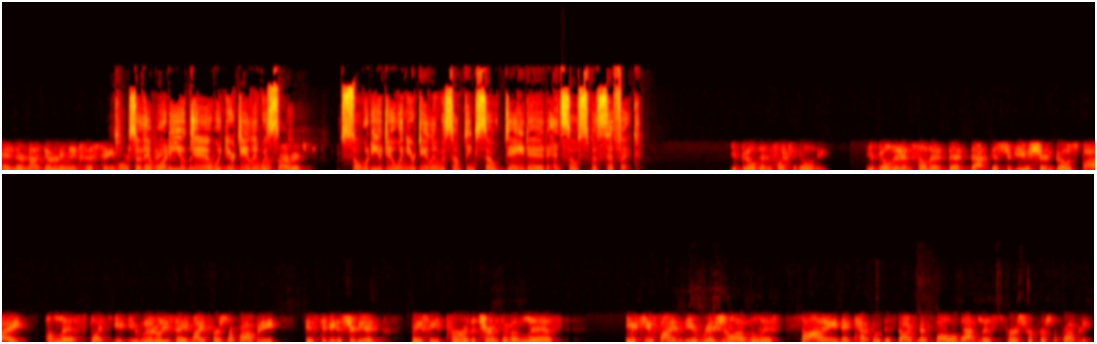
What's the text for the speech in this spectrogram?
and they're not they don't even exist anymore. So it's then what do you do when you're dealing with- garbage? So what do you do when you're dealing with something so dated and so specific? You build in flexibility. You build it in so that that, that distribution goes by a list. Like you, you literally say my personal property is to be distributed basically per the terms of a list. If you find the original of the list signed and kept with this document, follow that list first for personal property.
